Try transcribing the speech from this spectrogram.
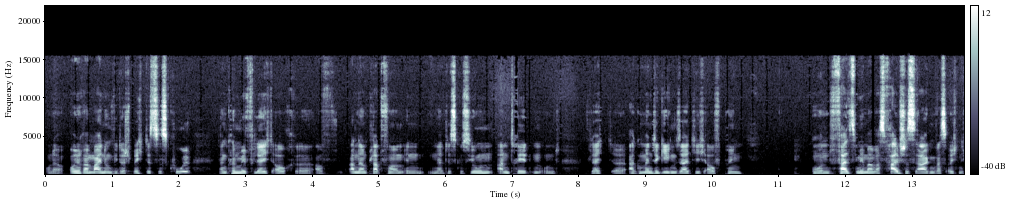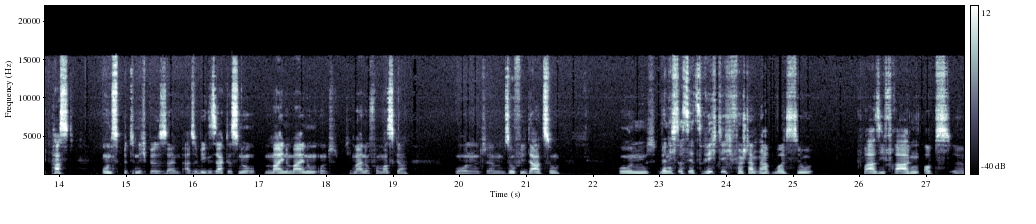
oder eurer Meinung widerspricht, ist das cool. Dann können wir vielleicht auch äh, auf anderen Plattformen in einer Diskussion antreten und vielleicht äh, Argumente gegenseitig aufbringen. Und falls wir mal was Falsches sagen, was euch nicht passt, uns bitte nicht böse sein. Also wie gesagt, ist nur meine Meinung und die Meinung von Oskar. Und ähm, so viel dazu. Und wenn ich das jetzt richtig verstanden habe, wolltest du quasi fragen, ob es äh,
